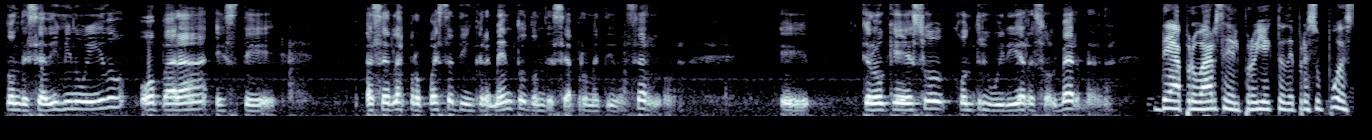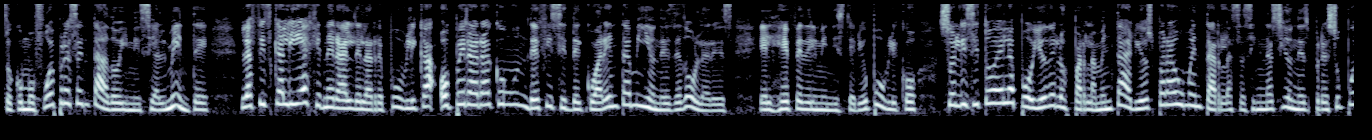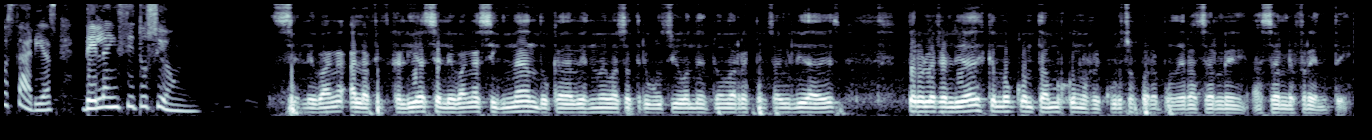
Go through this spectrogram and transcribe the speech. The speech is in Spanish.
donde se ha disminuido o para este, hacer las propuestas de incremento donde se ha prometido hacerlo. Eh, creo que eso contribuiría a resolver, ¿verdad? De aprobarse el proyecto de presupuesto como fue presentado inicialmente, la Fiscalía General de la República operará con un déficit de 40 millones de dólares. El jefe del Ministerio Público solicitó el apoyo de los parlamentarios para aumentar las asignaciones presupuestarias de la institución. Se le van a la Fiscalía se le van asignando cada vez nuevas atribuciones, nuevas responsabilidades, pero la realidad es que no contamos con los recursos para poder hacerle, hacerle frente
